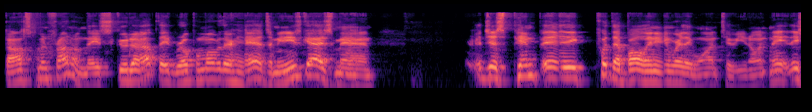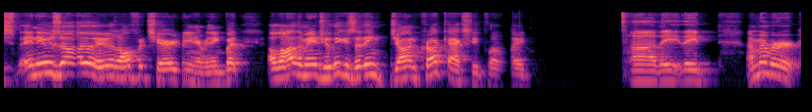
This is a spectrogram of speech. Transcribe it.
bounce them in front of them. They'd scoot up, they'd rope them over their heads. I mean, these guys, man, just pimp. They put that ball anywhere they want to, you know. And they, they and it was all it was all for charity and everything. But a lot of the major leaguers, I think John Kruk actually played uh, they they I remember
